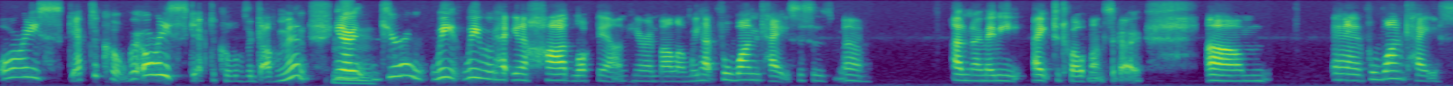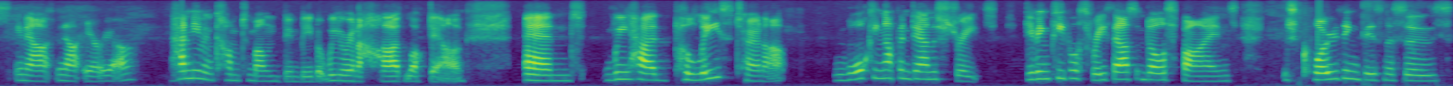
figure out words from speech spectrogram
already skeptical. We're already skeptical of the government. You know, mm. during we we were in a hard lockdown here in Mullum. We had for one case. This is uh, I don't know, maybe eight to twelve months ago, um, and for one case in our in our area, hadn't even come to Mullum Mullumbimby, but we were in a hard lockdown, and we had police turn up, walking up and down the streets, giving people three thousand dollars fines, clothing businesses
